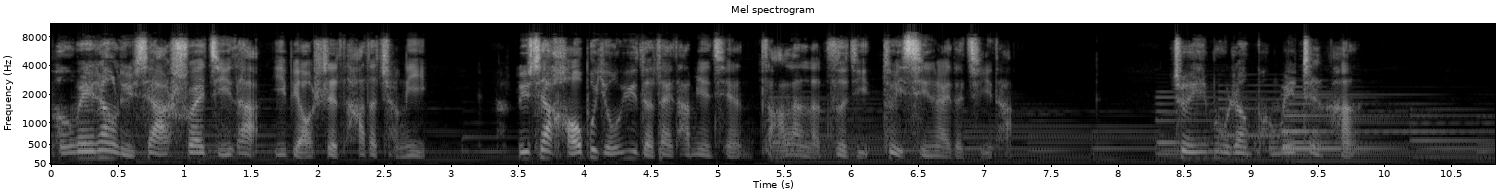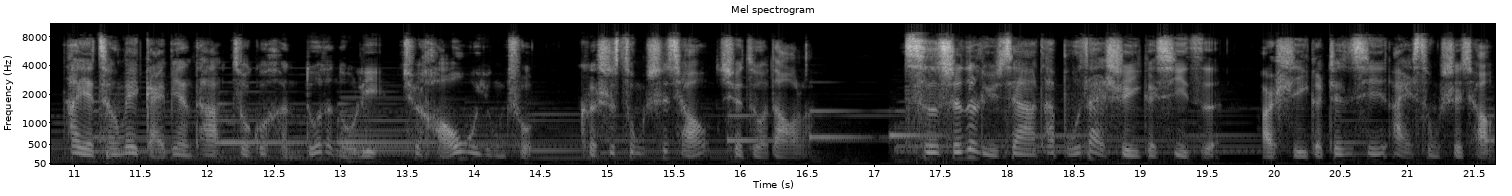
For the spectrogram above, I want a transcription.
彭薇让吕夏摔吉他，以表示他的诚意。吕夏毫不犹豫地在他面前砸烂了自己最心爱的吉他。这一幕让彭威震撼。他也曾为改变他做过很多的努力，却毫无用处。可是宋诗乔却做到了。此时的吕夏，他不再是一个戏子。而是一个真心爱宋诗乔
